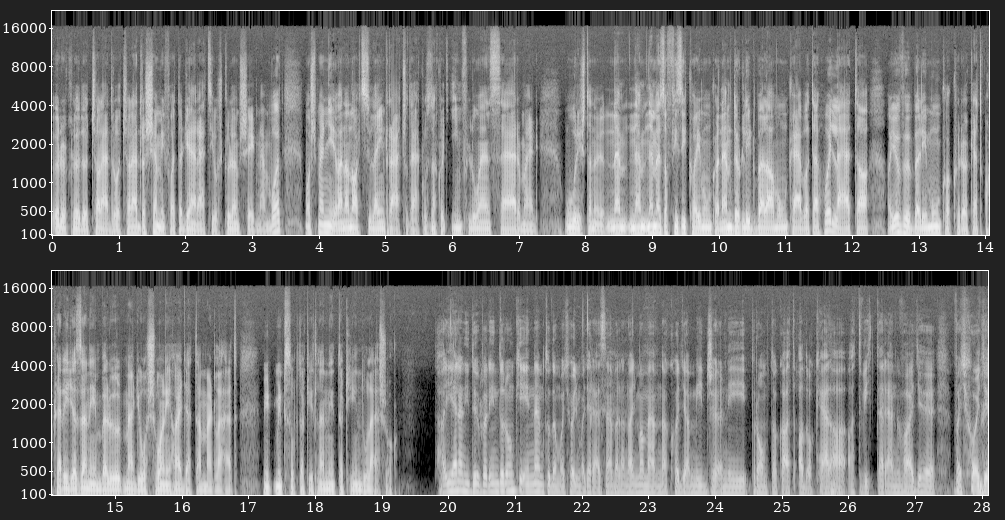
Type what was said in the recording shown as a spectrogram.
öröklődött családról családra, semmifajta generációs különbség nem volt. Most már nyilván a nagyszüleink rácsodálkoznak, hogy influencer, meg úristen, nem, nem, nem ez a fizikai munka, nem dörlít bele a munkába, tehát hogy lehet a, a jövőbeli munkaköröket akár így a zenén belül megjósolni, ha egyáltalán meg lehet? Mit, mit szoktak itt lenni itt a kiindulások? Ha jelen időből indulunk ki, én nem tudom, hogy hogy magyaráznám el a nagymamámnak, hogy a Midjourney promptokat adok el a, a Twitteren, vagy, vagy, hogy,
